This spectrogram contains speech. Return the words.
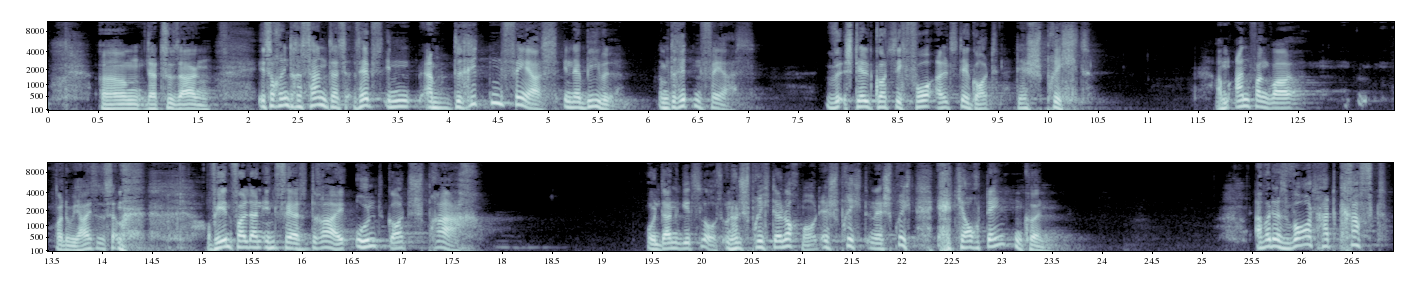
ähm, dazu sagen. Ist auch interessant, dass selbst in, am dritten Vers in der Bibel, am dritten Vers, stellt Gott sich vor als der Gott, der spricht. Am Anfang war, warte, wie heißt es? Auf jeden Fall dann in Vers 3, und Gott sprach. Und dann geht's los. Und dann spricht er nochmal und er spricht und er spricht. Er hätte ja auch denken können. Aber das Wort hat Kraft.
